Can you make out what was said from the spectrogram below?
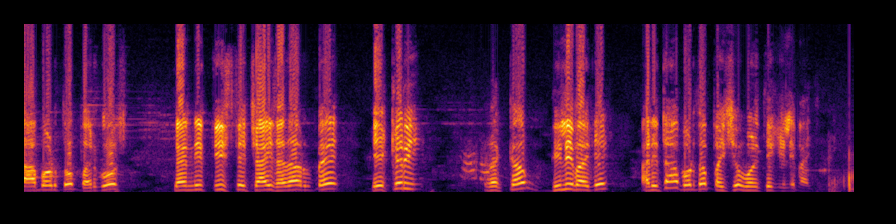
ताबडतोब भरघोस त्यांनी तीस ते चाळीस हजार रुपये एकरी रक्कम दिली पाहिजे आणि ताबडतोब पैसे वळते केले पाहिजे.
